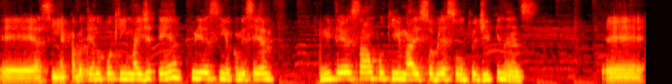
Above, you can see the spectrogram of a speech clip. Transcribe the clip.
é, assim, acaba tendo um pouquinho mais de tempo e assim, eu comecei a me interessar um pouquinho mais sobre assunto de finanças. É,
